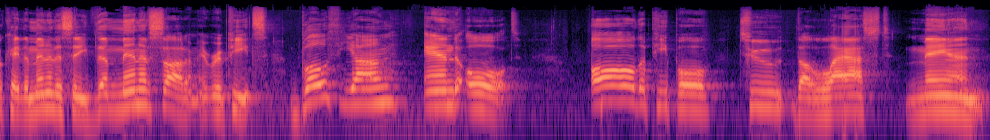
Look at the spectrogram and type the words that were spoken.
okay, the men of the city, the men of Sodom, it repeats, both young and old, all the people to the last man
